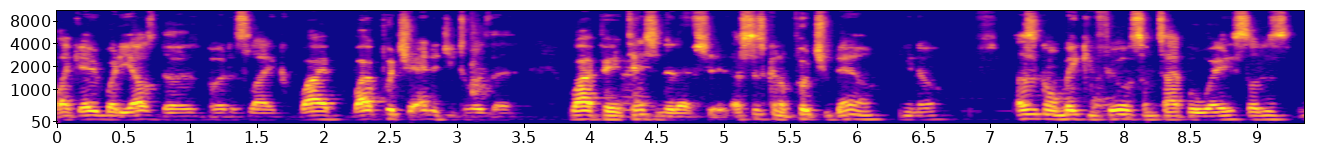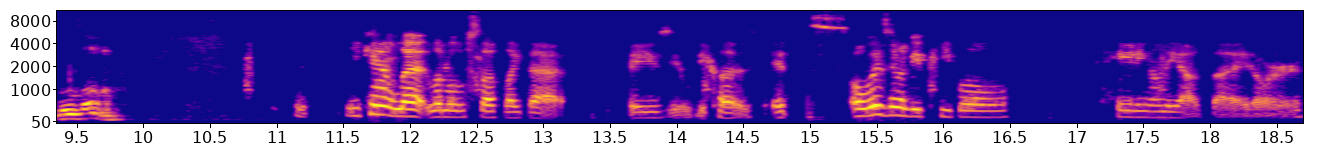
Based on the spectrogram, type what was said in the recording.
like everybody else does, but it's like why, why put your energy towards that? Why pay Right. attention to that shit? That's just gonna put you down. You know, that's gonna make you feel some type of way. So just move on. you can't let little stuff like that faze you because it's always to be people hating on the outside or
